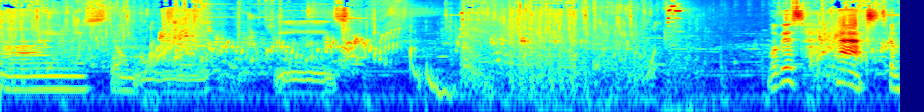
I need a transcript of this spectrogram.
Mind, there's still more. Jeez. Well, this has to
